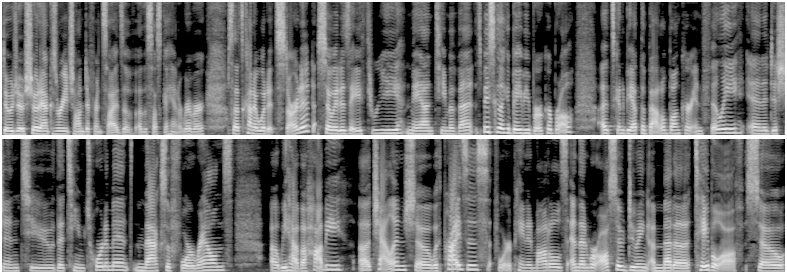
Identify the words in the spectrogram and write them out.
dojo showdown because we're each on different sides of, of the Susquehanna River. So that's kind of what it started. So it is a three man team event. It's basically like a baby Bokur Brawl. It's going to be at the Battle Bunker in Philly, in addition to the team tournament, max of four rounds. Uh, we have a hobby uh, challenge, so with prizes for painted models. And then we're also doing a meta table off. So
